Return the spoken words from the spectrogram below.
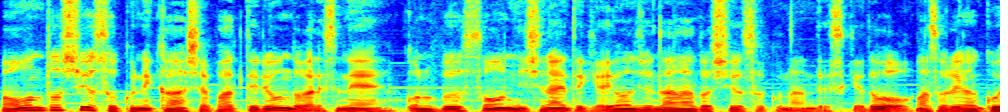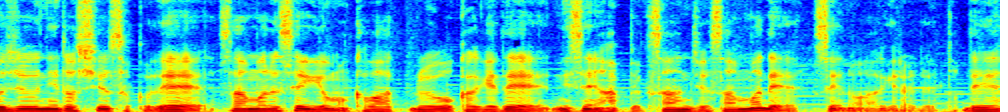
まあ、温度収束に関してはバッテリー温度がですね、このブーストオンにしないときは47度収束なんですけど、まあ、それが52度収束で、サーマル制御も変わるおかげで、2833まで性能を上げられると。で、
